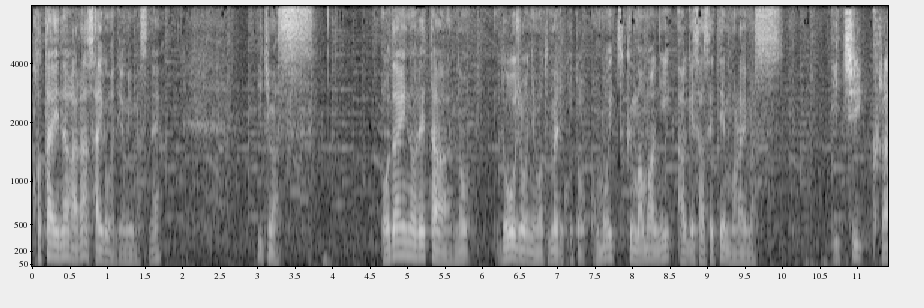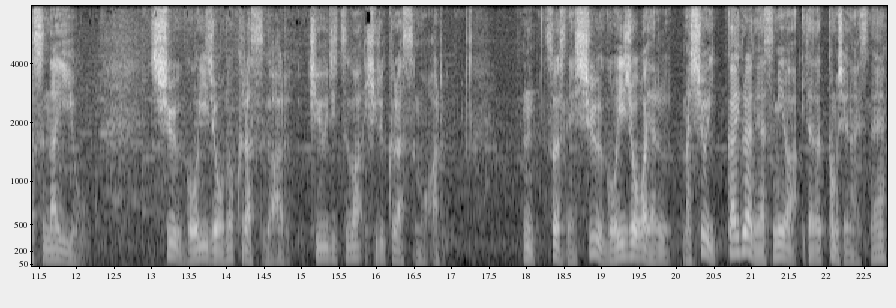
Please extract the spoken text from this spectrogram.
答えながら最後まで読みますね。いきます。お題のレターの道場に求めること思いつくままに挙げさせてもらいます。1クラス内容。週5以上のクラスがある。休日は昼クラスもある。うんそうですね。週5以上はやる、まあ、週1回ぐらいの休みはいただくかもしれないですね。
